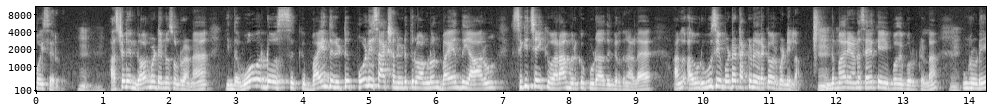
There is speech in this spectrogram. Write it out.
போய் சேருது. ஆஸ்திரேலியன் கவர்மெண்ட் என்ன சொல்கிறான்னா இந்த ஓவர் டோஸுக்கு பயந்துக்கிட்டு போலீஸ் ஆக்ஷன் எடுத்துருவாங்களோன்னு பயந்து யாரும் சிகிச்சைக்கு வராமல் இருக்கக்கூடாதுங்கிறதுனால அங்கே ஒரு ஊசியை போட்டால் டக்குன்னு ரெக்கவர் பண்ணிடலாம். இந்த மாதிரியான செயற்கை போதைப் பொருட்கள்லாம். உங்களுடைய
